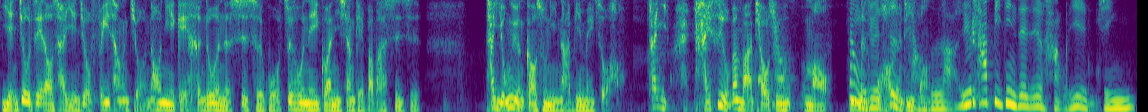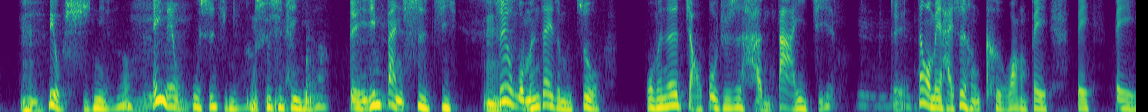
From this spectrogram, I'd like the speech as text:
研究这道菜研究非常久，然后你也给很多人的试吃过，最后那一关你想给爸爸试吃，他永远告诉你哪边没做好，他还还是有办法挑出毛，但我觉得正常的啦，因为他毕竟在这个行业已经嗯。六十年了，哎、嗯，没有五十几年了，五十几年。了，对，已经半世纪，嗯、所以我们再怎么做，我们的脚步就是很大一截，嗯，对，但我们也还是很渴望被被被。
